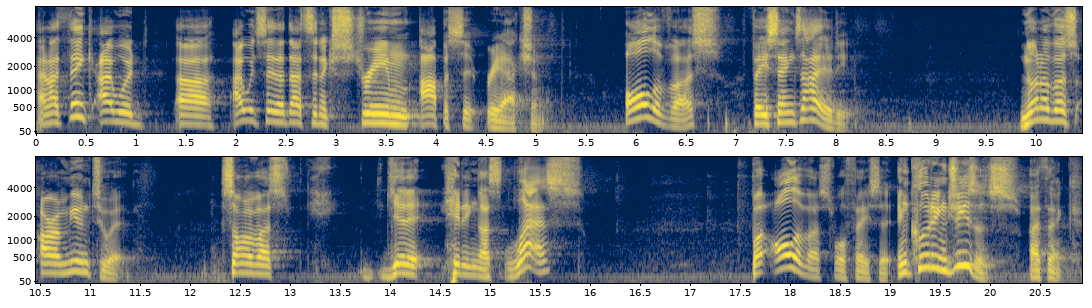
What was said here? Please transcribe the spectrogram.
And I think I would, uh, I would say that that's an extreme opposite reaction. All of us face anxiety. None of us are immune to it. Some of us get it hitting us less, but all of us will face it, including Jesus, I think.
